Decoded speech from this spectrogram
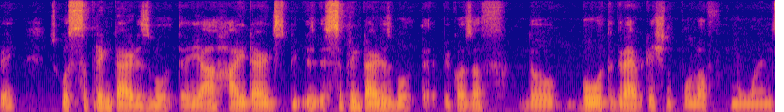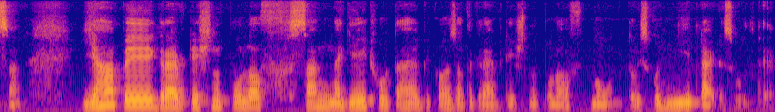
पे इसको स्प्रिंग टाइड्स बोलते हैं या हाई टाइड्स स्प्रिंग टाइड्स बोलते हैं बिकॉज़ ऑफ़ दो both gravitation pull of moon and sun यहाँ पे gravitational pull of sun negate होता है because of the gravitational pull of moon तो इसको नीप टाइडस बोलते हैं।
